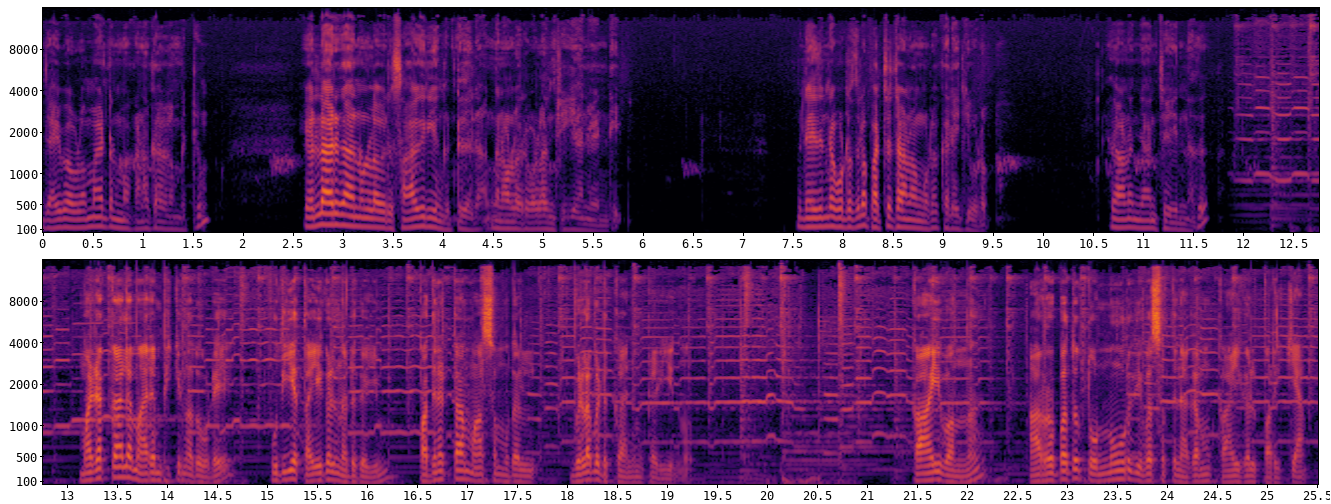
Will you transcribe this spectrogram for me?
ജൈവ വളമായിട്ട് നമുക്ക് കണക്കാക്കാൻ പറ്റും. എല്ലാവർക്കും അതിനുള്ള ഒരു സാഹചര്യം കിട്ടുകയില്ല. അങ്ങനെയുള്ള ഒരു വളം ചെയ്യാൻ വേണ്ടി. പിന്നെ ഇതിന്റെ കൂട്ടത്തിൽ പച്ചച്ചാണകം കൂടെ കലക്കി വിടും. ഇതാണ് ഞാൻ ചെയ്യുന്നത്. മഴക്കാലം ആരംഭിക്കുന്നതോടെ പുതിയ തൈകൾ നടുകയും പതിനെട്ടാം മാസം മുതൽ വിളവെടുക്കാനും കഴിയുന്നു. കായ് വന്ന് അറുപത് തൊണ്ണൂറ് ദിവസത്തിനകം കായ്കൾ പറിക്കാം.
